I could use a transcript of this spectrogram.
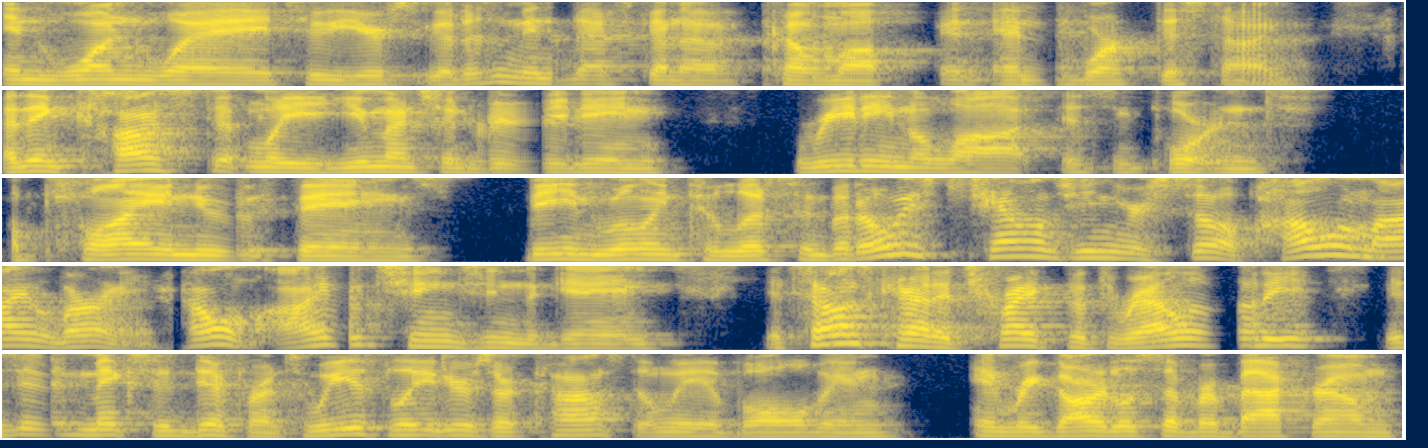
in one way two years ago doesn't mean that's going to come up and, and work this time. I think constantly, you mentioned reading, reading a lot is important, applying new things, being willing to listen, but always challenging yourself. How am I learning? How am I changing the game? It sounds kind of trite, but the reality is it makes a difference. We as leaders are constantly evolving, and regardless of our background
